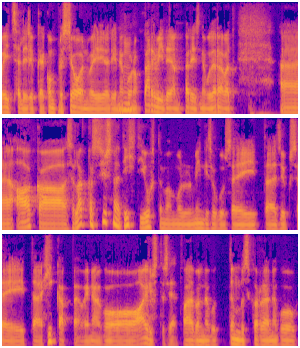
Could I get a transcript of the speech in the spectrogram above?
veits oli sihuke kompressioon või oli nagu noh, pärvid ei olnud päris nagu teravad äh,. Aga seal hakkas üsna tihti juhtuma mul mingisuguseid äh, siukseid äh, hicup'e või nagu aeglustusi, et vahepeal nagu tõmbas korra nagu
